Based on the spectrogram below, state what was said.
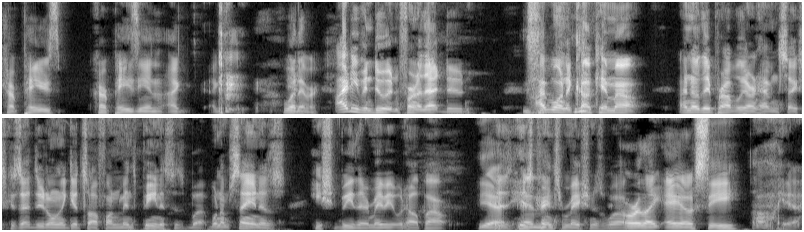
Carpaz Carpazian I, I whatever. I'd even do it in front of that dude. I want to cuck him out. I know they probably aren't having sex because that dude only gets off on men's penises. But what I'm saying is, he should be there. Maybe it would help out. Yeah. his, his and- transformation as well. or like AOC. oh yeah,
